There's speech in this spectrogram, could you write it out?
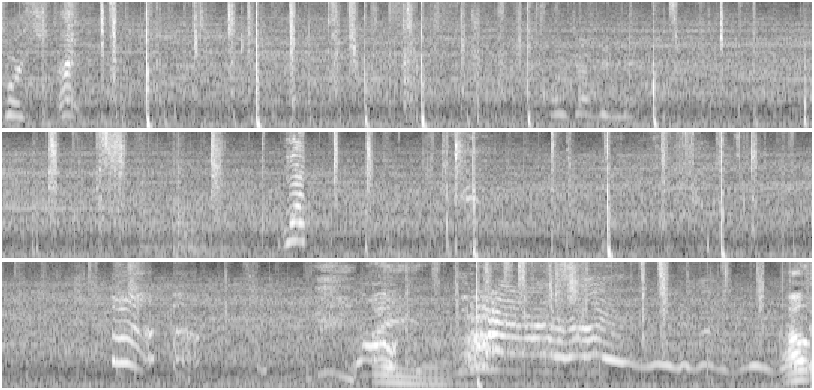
Go straight. I got him, I oh.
